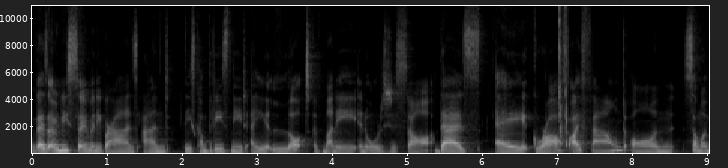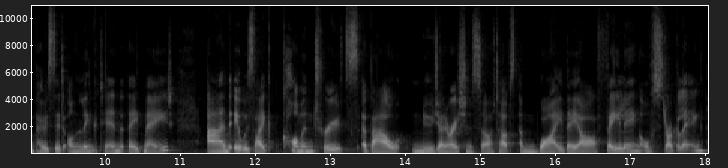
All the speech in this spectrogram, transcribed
There's only so many brands, and these companies need a lot of money in order to start. There's a graph I found on someone posted on LinkedIn that they'd made, and it was like common truths about new generation startups and why they are failing or struggling.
